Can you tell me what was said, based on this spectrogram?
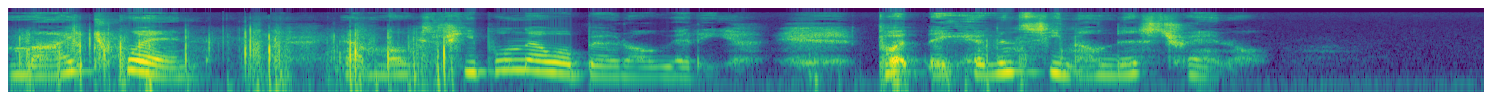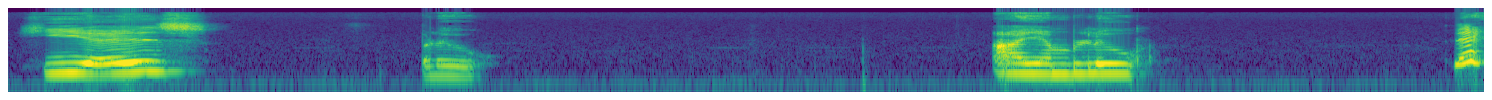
my twin that most people know about already, but they haven't seen on this channel. He is blue. I am blue. What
